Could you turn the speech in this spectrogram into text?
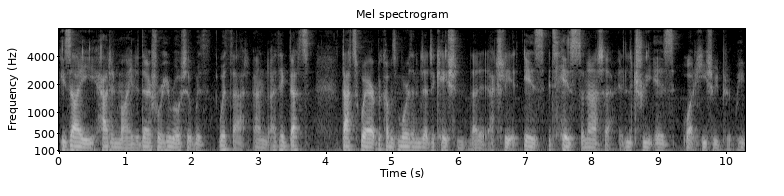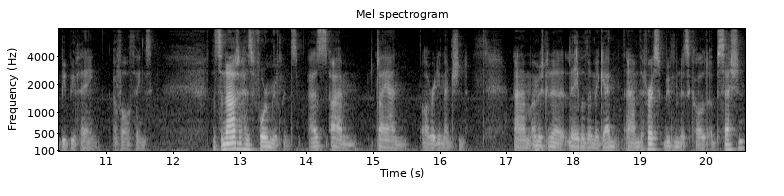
had in mind, and therefore he wrote it with, with that. And I think that's that's where it becomes more than a dedication. That it actually it is it's his sonata. It literally is what he should be he be playing of all things. The sonata has four movements, as um, Diane already mentioned. Um, I'm just going to label them again. Um, the first movement is called Obsession,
